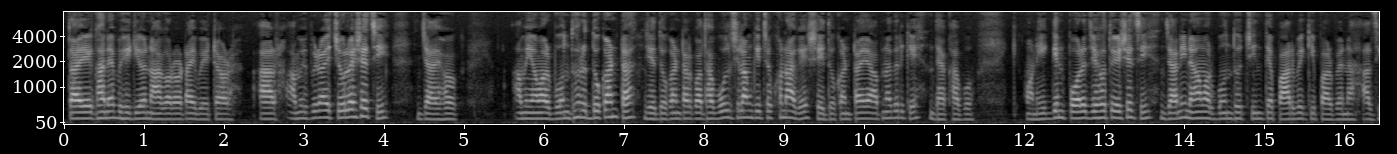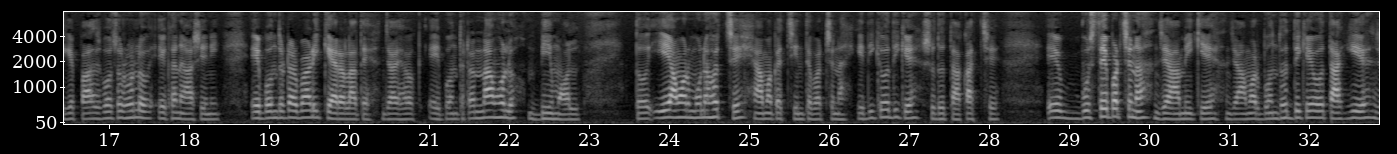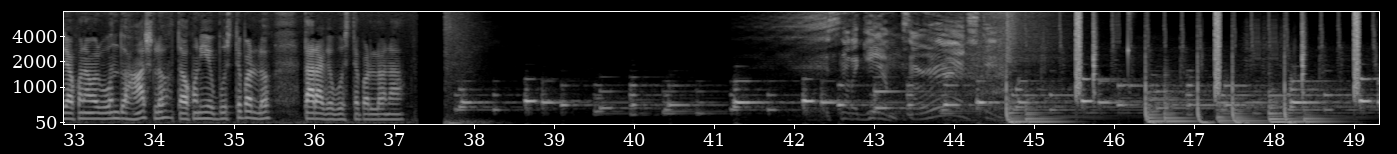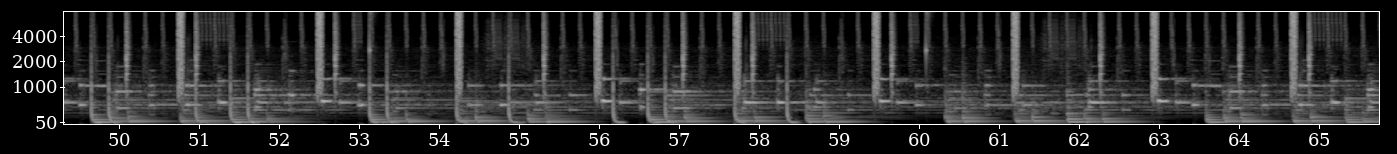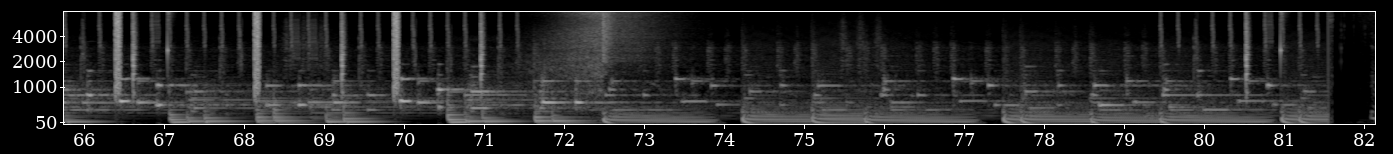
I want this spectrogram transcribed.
তাই এখানে ভিডিও না করাটাই বেটার আর আমি প্রায় চলে এসেছি। যাই হোক, আমি আমার বন্ধুর দোকানটা, যে দোকানটার কথা বলছিলাম কিছুক্ষণ আগে, সেই দোকানটায় আপনাদেরকে দেখাবো। অনেক দিন পরে যেহেতু এসেছি, জানি না আমার বন্ধু চিনতে পারবে কি পারবে না। আজকে পাঁচ বছর হলো এখানে আসেনি। এই বন্ধুটার বাড়ি কেরালাতে। যাই হোক, এই বন্ধুটার নাম হলো বিমল। তো এ আমার মনে হচ্ছে, আমাকে চিনতে পারছে না। এদিকে ওদিকে শুধু তাকাচ্ছে। এ বুঝতেই পারছে না যে আমি কে, যে আমার বন্ধুর দিকেও তাকিয়ে যখন আমার বন্ধু হাসলো, তখনই বুঝতে পারল, তার আগে বুঝতে পারল না।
